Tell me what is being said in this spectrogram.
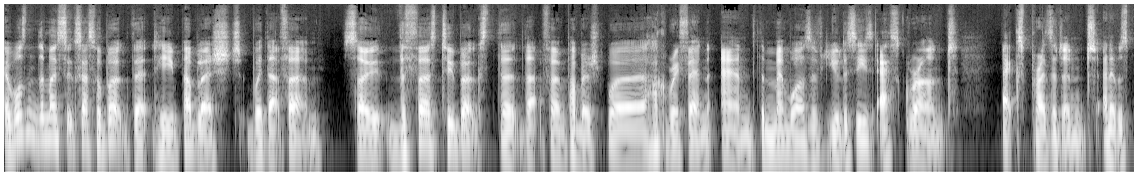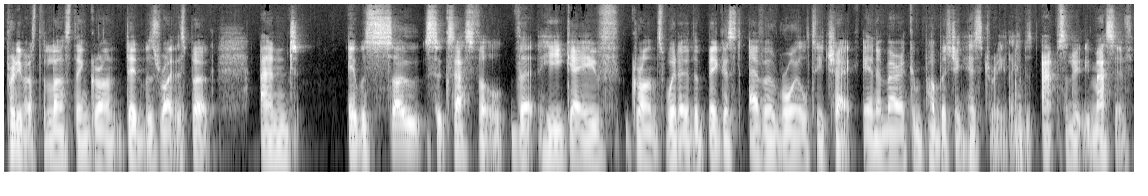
It wasn't the most successful book that he published with that firm. So the first two books that that firm published were Huckleberry Finn and the memoirs of Ulysses S. Grant, ex-president, and it was pretty much the last thing Grant did was write this book. And it was so successful that he gave Grant's widow the biggest ever royalty check in American publishing history. Like it was absolutely massive.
